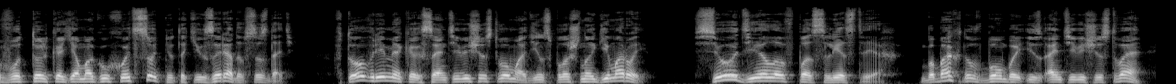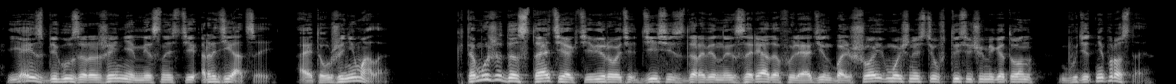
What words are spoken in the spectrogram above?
Вот только я могу хоть сотню таких зарядов создать. В то время как с антивеществом один сплошной геморрой. Все дело в последствиях. Бабахнув бомбой из антивещества, я избегу заражения местности радиацией, а это уже немало. К тому же достать и активировать 10 здоровенных зарядов или один большой мощностью в 1000 мегатонн будет непросто.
